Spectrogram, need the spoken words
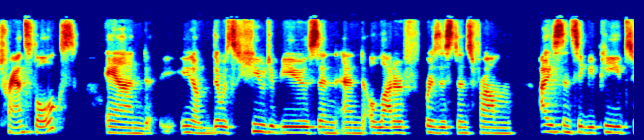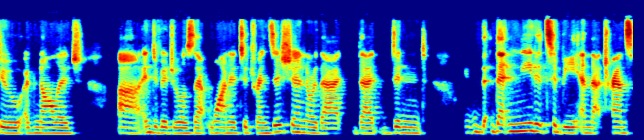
trans folks and you know there was huge abuse and and a lot of resistance from ICE and CBP to acknowledge uh, individuals that wanted to transition or that that didn't that needed to be in that trans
